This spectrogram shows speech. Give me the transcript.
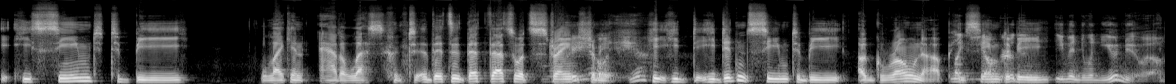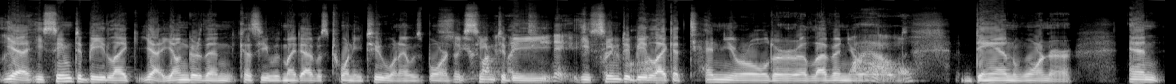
he- seemed to be like an adolescent. That's that, that's what's strange to me. Really? He he he didn't seem to be a grown up. Like he seemed to be even when you knew him. yeah, he seemed to be like yeah, younger than because he was my dad was 22 when I was born. So he seemed to like, be he seemed to be like a 10-year-old or 11-year-old Wow. Dan Warner. And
